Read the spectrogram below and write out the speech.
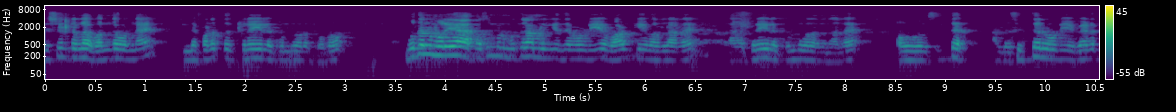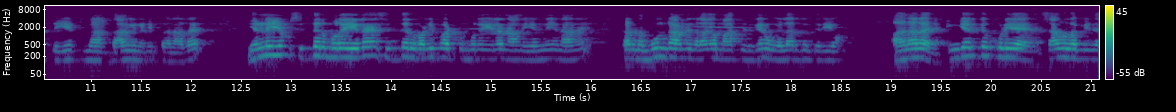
ரிசல்ட் எல்லாம் வந்த உடனே இந்த படத்தை திரையில் கொண்டு வர போகிறோம் முதல் முறையாக பசும்பன் முத்துராமலிங்கத்தருடைய வாழ்க்கை வரலாறை நாங்கள் திரையில் கொண்டு வரதுனால அவர் ஒரு சித்தர். அந்த சித்தருடைய வேடத்தை ஏற்று நான் தாங்கி நடிப்பதனால என்னையும் சித்தர் முறையில் சித்தர் வழிபாட்டு முறையில் நான் என்னையும் நான் கடந்த மூன்று ஆண்டுகளாக மாத்திருக்கேன். உங்கள் எல்லாருக்கும் தெரியும். அதனால் இங்கே இருக்கக்கூடிய சாகுல் அமீத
